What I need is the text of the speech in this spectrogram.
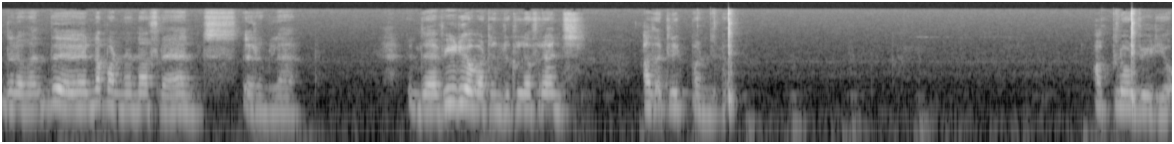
இதில் வந்து என்ன பண்ணணுன்னா ஃப்ரெண்ட்ஸ் இருங்களேன். இந்த வீடியோ பட்டன் இருக்குல்ல ஃப்ரெண்ட்ஸ் அதை கிளிக் பண்ணணும் upload video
